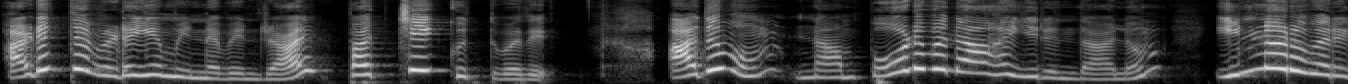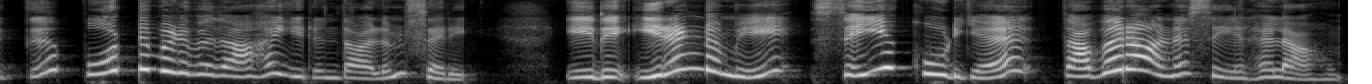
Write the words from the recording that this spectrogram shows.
அடுத்த விடயம் என்னவென்றால் பச்சை குத்துவது. அதுவும் நாம் போடுவதாக இருந்தாலும் இன்னொருவருக்கு போட்டு விடுவதாக இருந்தாலும் சரி. இது இரண்டுமே செய்யக்கூடிய தவறான செயல்களாகும்.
